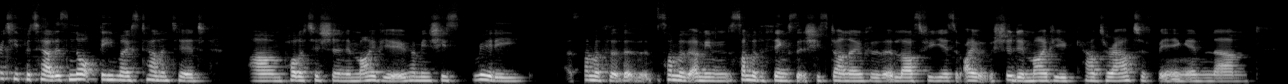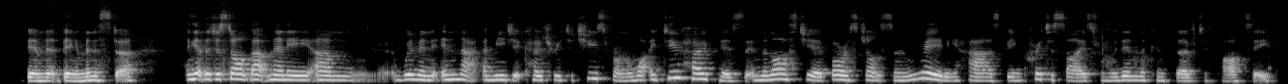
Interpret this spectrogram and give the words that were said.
Priti Patel is not the most talented um, politician in my view. I mean, she's really some of the, the, some of I mean some of the things that she's done over the last few years. I should, in my view, counter out of being in um, being, being a minister. And yet there just aren't that many um, women in that immediate coterie to choose from. And what I do hope is that in the last year, Boris Johnson really has been criticised from within the Conservative Party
